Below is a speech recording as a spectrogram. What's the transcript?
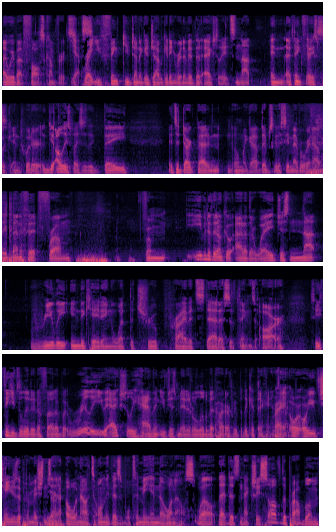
I worry about false comforts. Yes. Right. You think you've done a good job getting rid of it, but actually, it's not. And I think Yes. Facebook and Twitter, all these places, they, it's a dark pattern. Oh my God, they're just going to see them everywhere now. They benefit from, from even if they don't go out of their way, just not really indicating what the true private status of things are. So you think you've deleted a photo, but really you actually haven't. You've just made it a little bit harder for people to get their hands right on. or, or you've changed the permissions on Yeah. it oh now it's only visible to me and no one else well that doesn't actually solve the problem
